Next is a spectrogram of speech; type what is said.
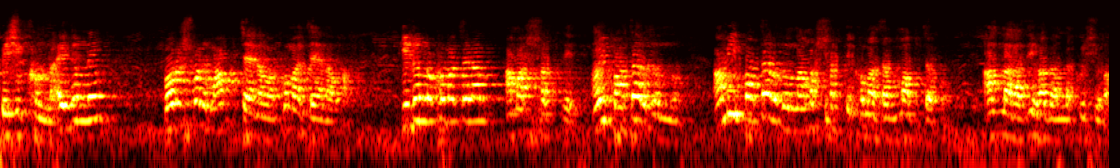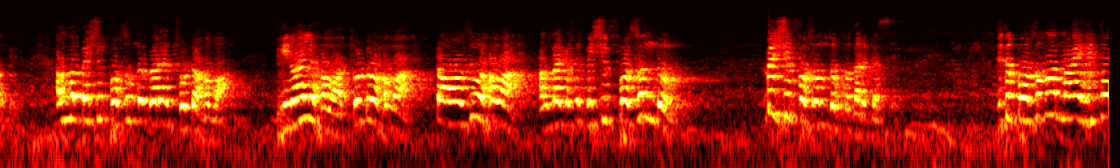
বেশিক্ষণ না এই জন্যে পরস্পর মাপ চায় নেওয়া, ক্ষমা চায় নেওয়া। কি জন্য ক্ষমা চাইলাম আমার স্বার্থে। আমি বাঁচার জন্য। আমি বাঁচার জন্য আমার স্বার্থে ক্ষমা চাবো মাপ চাবো আল্লাহ রাজি হবে, আল্লাহ খুশি হবে। আল্লাহ বেশি পছন্দ করেন ছোট হওয়া, বিনয়ী হওয়া, ছোট হওয়া, তাওয়াজু হওয়া, আল্লাহর কাছে বেশি পছন্দ বেশি পছন্দ খোদার কাছে। যদি পছন্দ নাই হইতো,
